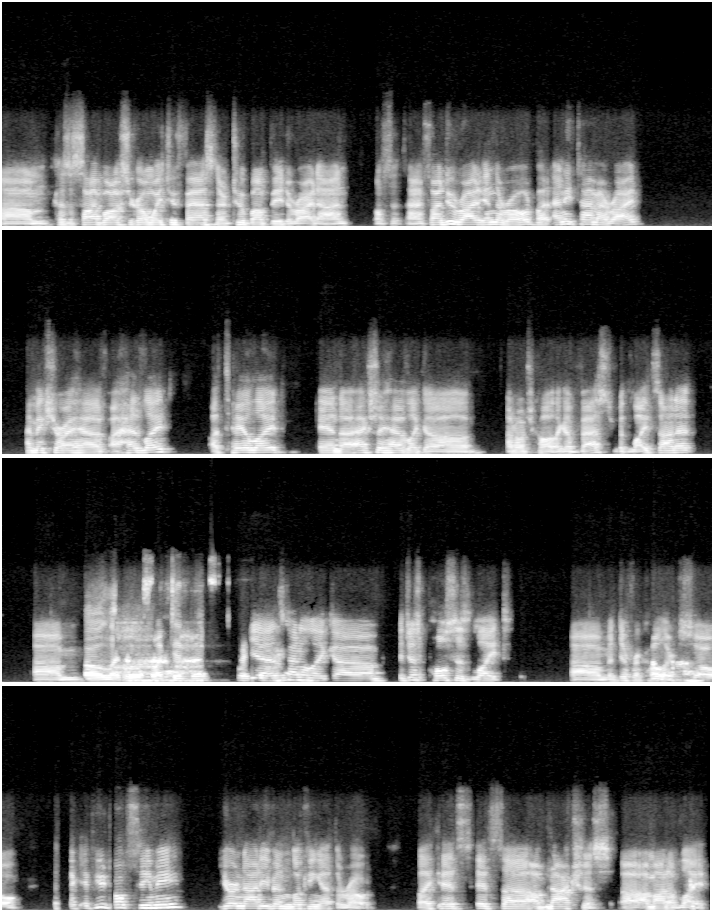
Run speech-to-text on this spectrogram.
um, because the sidewalks are going way too fast and they're too bumpy to ride on most of the time. So I do ride in the road, but anytime I ride, I make sure I have a headlight, a tail light, and I actually have like a, I don't know what you call it, like a vest with lights on it. Um, Oh, like a reflective vest. yeah, it's kind of like um, it just pulses light um, in different Oh, colors. So like if you don't see me, you're not even looking at the road. Like it's it's uh, obnoxious uh, amount of light,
